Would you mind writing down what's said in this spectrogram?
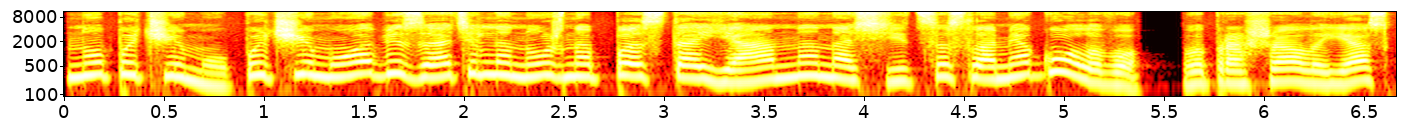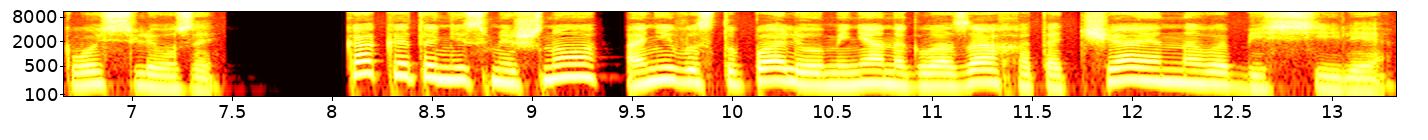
Но почему, почему обязательно нужно постоянно носиться, сломя голову?» — вопрошала я сквозь слезы. Как это не смешно, они выступали у меня на глазах от отчаянного бессилия.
